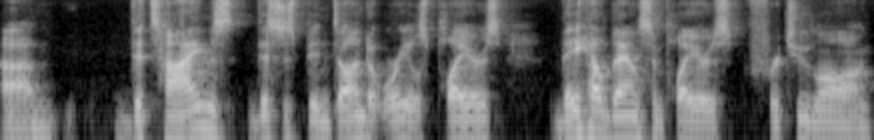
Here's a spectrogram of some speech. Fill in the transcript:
Um, the times this has been done to Orioles players, they held down some players for too long.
